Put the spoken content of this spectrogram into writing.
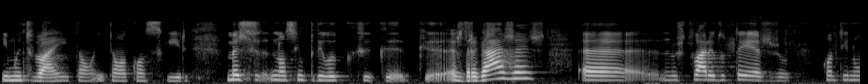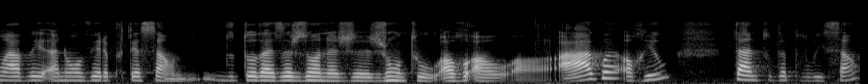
e muito bem, e estão, e estão a conseguir. Mas não se impediu que, que, que as dragagens, uh, no estuário do Tejo continua a, haver, a, não haver a proteção de todas as zonas junto ao, ao, à água, ao rio, tanto da poluição,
